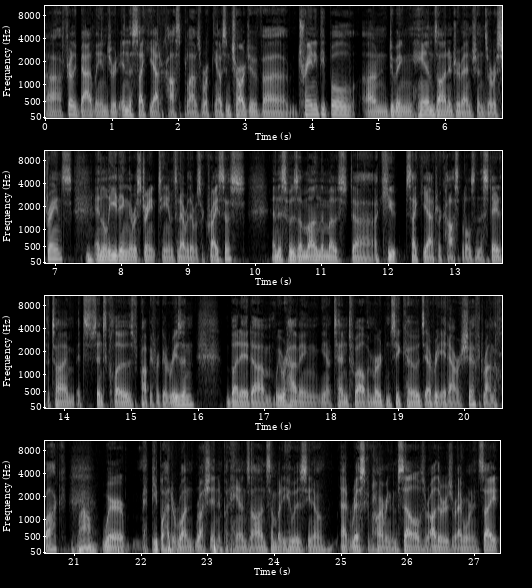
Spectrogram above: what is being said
uh, fairly badly injured in the psychiatric hospital I was working. I was in charge of uh, training people on doing hands-on interventions or restraints, and leading the restraint teams whenever there was a crisis. And this was among the most uh, acute psychiatric hospitals in the state at the time. It's since closed, probably for good reason. But it, um, we were having you know 10, 12 emergency codes every eight-hour shift around the clock. Wow. Where people had to run, rush in, and put hands on somebody who was you know at risk of harming themselves or others or everyone in sight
